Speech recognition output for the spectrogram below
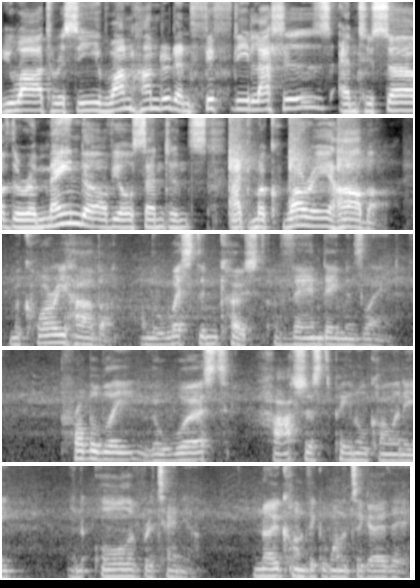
You are to receive 150 lashes and to serve the remainder of your sentence at Macquarie Harbour. Macquarie Harbour, on the western coast of Van Diemen's Land. Probably the worst, harshest penal colony in all of Britannia. No convict wanted to go there.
